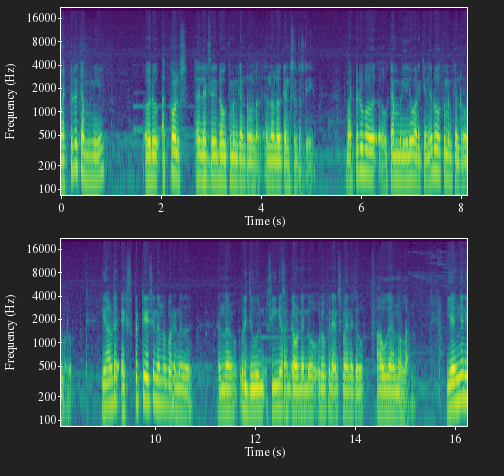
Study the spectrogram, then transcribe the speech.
മറ്റൊരു കമ്പനിയിൽ ഒരു അക്കൗണ്ട്സ് ലെറ്റ്സ് ഡോക്യുമെന്റ് കൺട്രോളർ എന്നുള്ളത് കൺസിഡർ ചെയ്യും മറ്റൊരു കമ്പനിയിൽ വർക്ക് ചെയ്യുന്ന ഡോക്യുമെന്റ് കൺട്രോളറും ഇയാളുടെ എക്സ്പെക്റ്റേഷൻ എന്ന് പറയുന്നത് എന്താ ഒരു ജൂൻ സീനിയർ അക്കൗണ്ടന്റോ ഒരു ഫിനാൻസ് മാനേജറോ ആവുക എന്നുള്ളതാണ്. എങ്ങനെ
